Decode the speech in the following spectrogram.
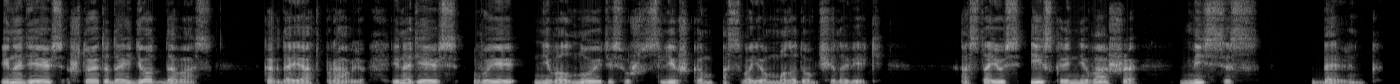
и надеюсь, что это дойдет до вас, когда я отправлю, и надеюсь, вы не волнуетесь уж слишком о своем молодом человеке. Остаюсь искренне ваша, миссис Беллинг.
